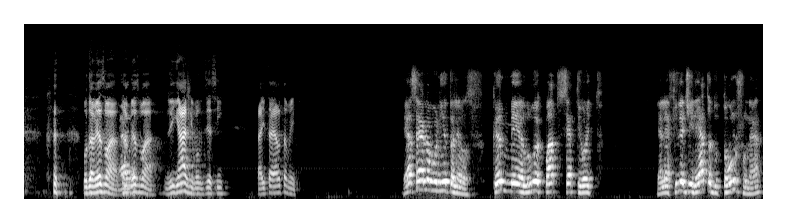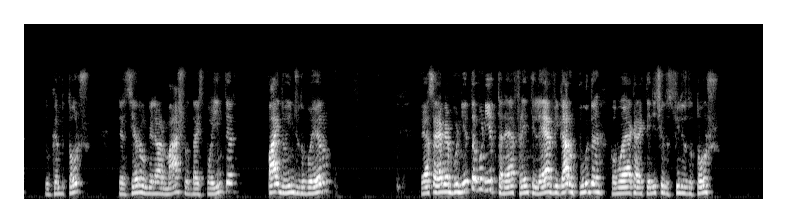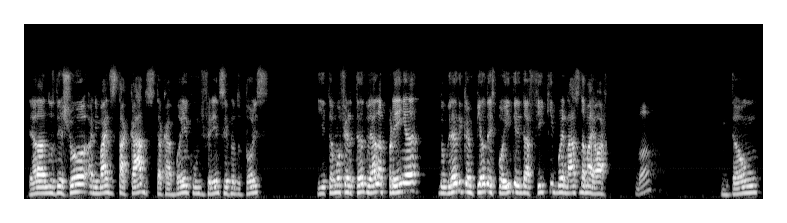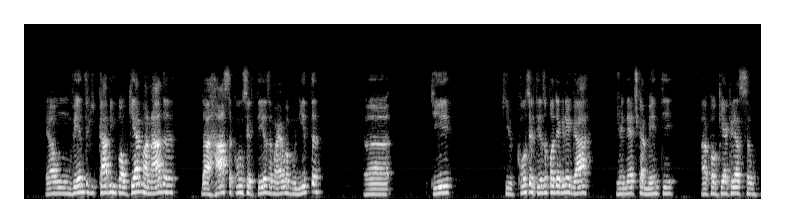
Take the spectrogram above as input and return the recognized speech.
Ou da mesma, É, da mesma linhagem, vamos dizer assim. Aí tá ela também. Essa é água bonita, Leôncio. Câmbio meia-lua 478. Ela é filha direta do Toncho, né? Do câmbio Toncho. Terceiro melhor macho da Expo Inter. Pai do Índio do Bueiro. Essa égua é bonita, bonita, né? Frente leve, garupuda, como é a característica dos filhos do Toncho. Ela nos deixou animais destacados da cabanha com diferentes reprodutores. E estamos ofertando ela prenha do grande campeão da Expo Inter e da FIC, Buenaço da Maior. Bom. Então, é um ventre que cabe em qualquer manada da raça, com certeza, uma égua bonita, ah, que, que com certeza pode agregar geneticamente a qualquer criação.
